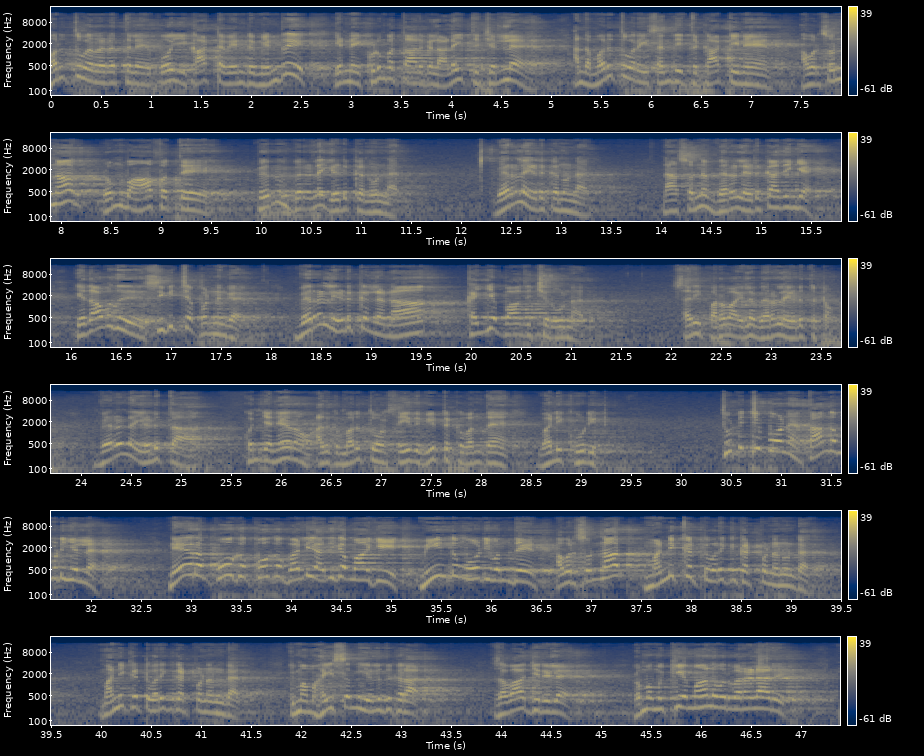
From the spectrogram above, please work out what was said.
மருத்துவரிடத்தில் போய் காட்ட வேண்டும் என்று என்னை குடும்பத்தார்கள் அழைத்து செல்ல அந்த மருத்துவரை சந்தித்து காட்டினேன். அவர் சொன்னார் ரொம்ப ஆபத்து. பெரும் விரலை எடுக்கணும்னார். விரலை எடுக்கணும்னார். நான் சொன்ன விரல் எடுக்காதீங்க. ஏதாவது சிகிச்சை பண்ணுங்க. விரல் எடுக்கலைன்னா கையை பாதிச்சிரும்னார். சரி பரவாயில்ல விரலை எடுத்துட்டோம். விரலை எடுத்தால் கொஞ்ச நேரம் அதுக்கு மருத்துவம் செய்து வீட்டுக்கு வந்தேன். வலி கூடிட்டு. துடிச்சு போனேன். தாங்க முடியல. நேரம் போக போக வலி அதிகமாகி மீண்டும் ஓடி வந்தேன். அவர் சொன்னார் மணிக்கட்டு வரைக்கும் கட் பண்ணணுண்டார் மணிக்கட்டு வரைக்கும் கட் பண்ணணுண்டார் இமாம் ஹைசமி எழுதுகிறார் ஜவாஜிரில ரொம்ப முக்கியமான ஒரு வரலாறு.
